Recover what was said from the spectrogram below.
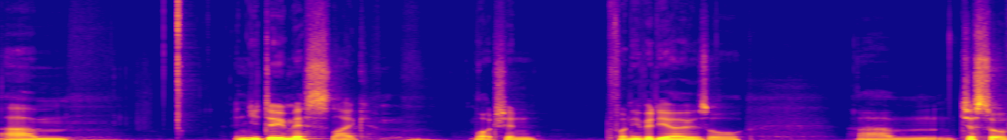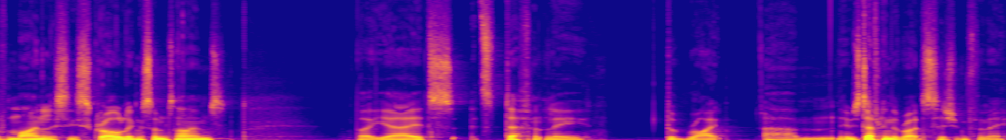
Um, and you do miss like watching funny videos or um, just sort of mindlessly scrolling sometimes. But yeah, it's it's definitely the right. Um, it was definitely the right decision for me.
